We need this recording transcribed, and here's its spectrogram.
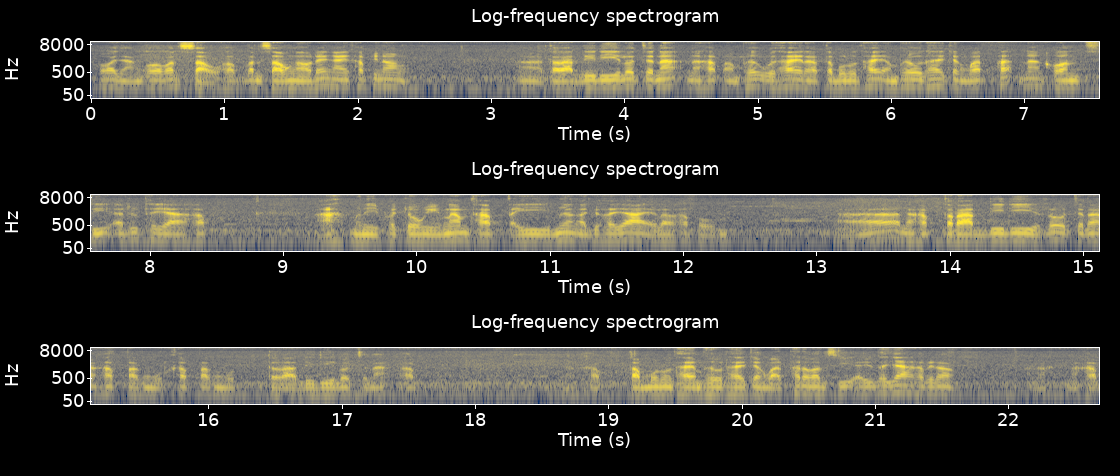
เพราะว่าอย่างเพราะวันเสาร์ครับวันเสาร์เงาได้ไงครับพี่น้องอตลาดดีๆรจนะนะครับอำเภออุทัยนะตำบลอุทัยอำเภออุทัยจังหวัดพระนครศรีอยุธยาครับอะมันนี่พระโจงอีกน้ำทับตีเมืองอยุธยาอีกแล้วครับผมอ่านะครับ ตลาดดีๆรจนะครับปักหมุดครับปักหมุดตลาดดีๆรจนะครับนะครับตำบลอุทัยอำเภออุทัยจังหวัดพระนครศรีอยุธยาครับพี่น้อง นะครับ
